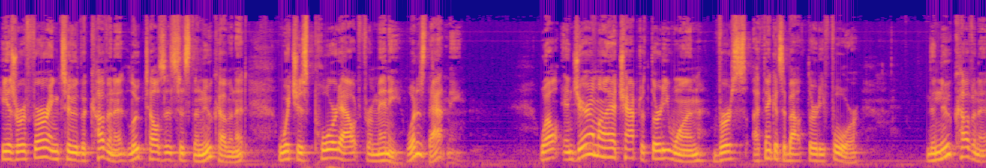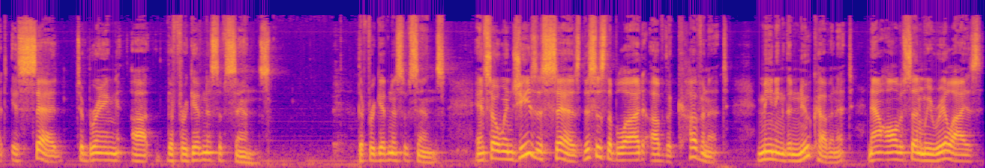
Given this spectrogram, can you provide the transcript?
He is referring to the covenant. Luke tells us it's the new covenant, which is poured out for many. What does that mean? Well, in Jeremiah chapter 31, verse, I think it's about 34, the new covenant is said to bring uh, the forgiveness of sins. The forgiveness of sins. And so when Jesus says, This is the blood of the covenant, meaning the new covenant, now all of a sudden we realize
